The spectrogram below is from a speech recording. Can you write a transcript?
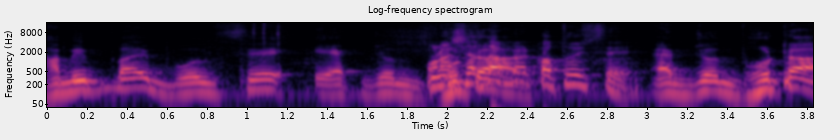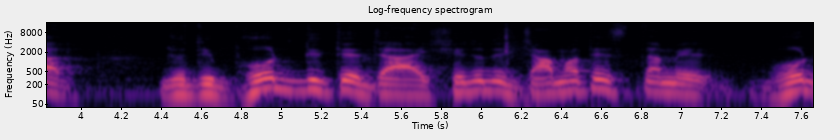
হাবিব ভাই বলছে একজন ওনার সাথে আপনার কথা? একজন ভোটার যদি ভোট দিতে যায় সে যদি জামাতে ইসলামে ভোট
